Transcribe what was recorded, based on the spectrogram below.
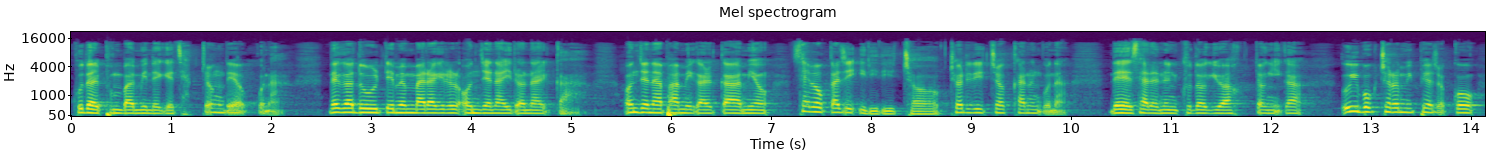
고달픈 밤이 내게 작정되었구나 내가 누울 때면 말하기를 언제나 일어날까 언제나 밤이 갈까 하며 새벽까지 이리리 척 저리리 척 하는구나 내 살에는 구더기와 흙덩이가 의복처럼 입혀졌고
